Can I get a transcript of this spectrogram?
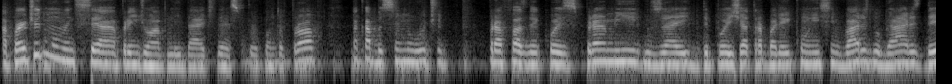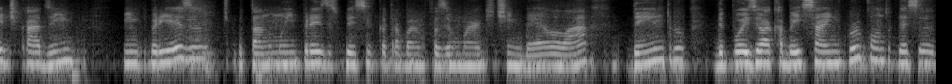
a partir do momento que você aprende uma habilidade dessa por conta própria, acaba sendo útil para fazer coisas para amigos. Aí depois já trabalhei com isso em vários lugares, dedicados em empresa, tipo, tá numa empresa específica trabalhando fazer um marketing dela lá dentro. Depois eu acabei saindo por conta dessa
